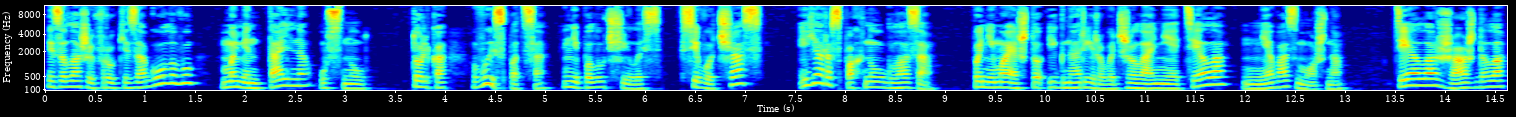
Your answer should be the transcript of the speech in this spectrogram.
и, заложив руки за голову, моментально уснул. Только выспаться не получилось. Всего час, и я распахнул глаза, понимая, что игнорировать желание тела невозможно. Тело жаждало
